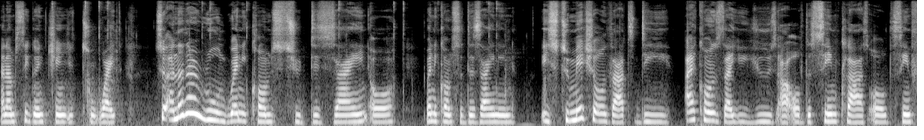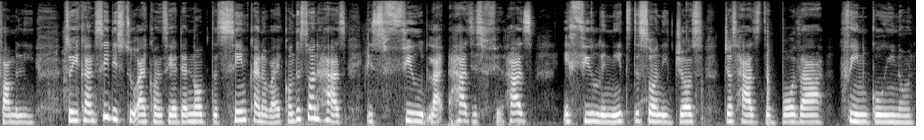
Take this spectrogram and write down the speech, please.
And i'm still going to change it to white. So another rule when it comes to design or when it comes to designing is to make sure that the icons that you use are of the same class or the same family. So you can see these two icons here. They're not the same kind of icon. This one has is filled like has this has a fill in it. This one it just just has the border thing going on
